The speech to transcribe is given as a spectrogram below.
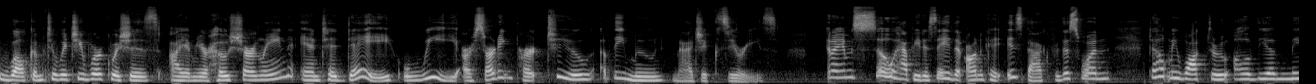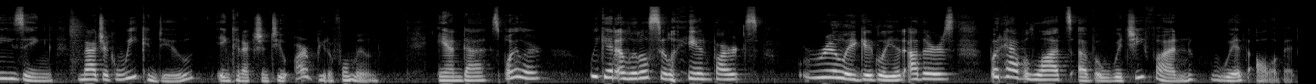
Welcome to Witchy Work Wishes. I am your host, Charlene, and today we are starting part two of the Moon Magic series. And I am so happy to say that Anika is back for this one to help me walk through all of the amazing magic we can do in connection to our beautiful moon. And uh, spoiler, we get a little silly in parts, really giggly in others, but have lots of witchy fun with all of it.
